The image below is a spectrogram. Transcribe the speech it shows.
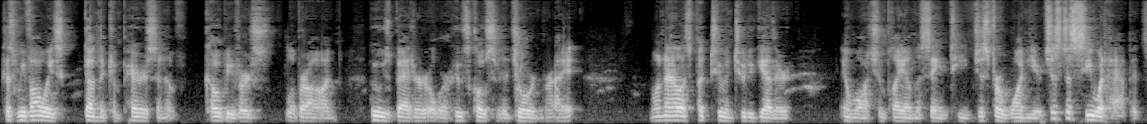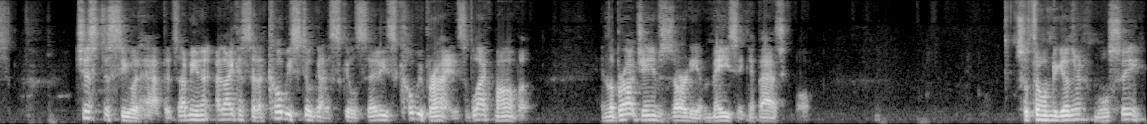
because we've always done the comparison of Kobe versus LeBron, who's better or who's closer to Jordan, right? Well, now let's put two and two together and watch them play on the same team just for one year, just to see what happens. Just to see what happens. I mean, like I said, Kobe's still got a skill set. He's Kobe Bryant. He's a Black Mamba. And LeBron James is already amazing at basketball. So throw them together. We'll see.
